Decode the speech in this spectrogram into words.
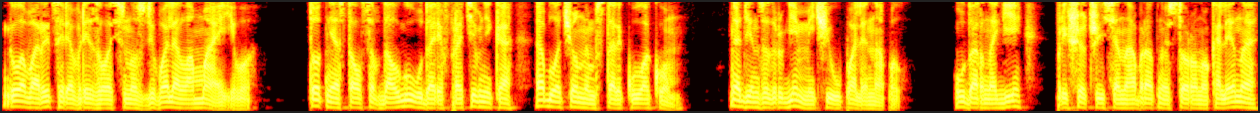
Голова рыцаря врезалась в нос Дюваля, ломая его. Тот не остался в долгу, ударив противника облаченным в сталь кулаком. Один за другим мечи упали на пол. Удар ноги, пришедшийся на обратную сторону колена,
